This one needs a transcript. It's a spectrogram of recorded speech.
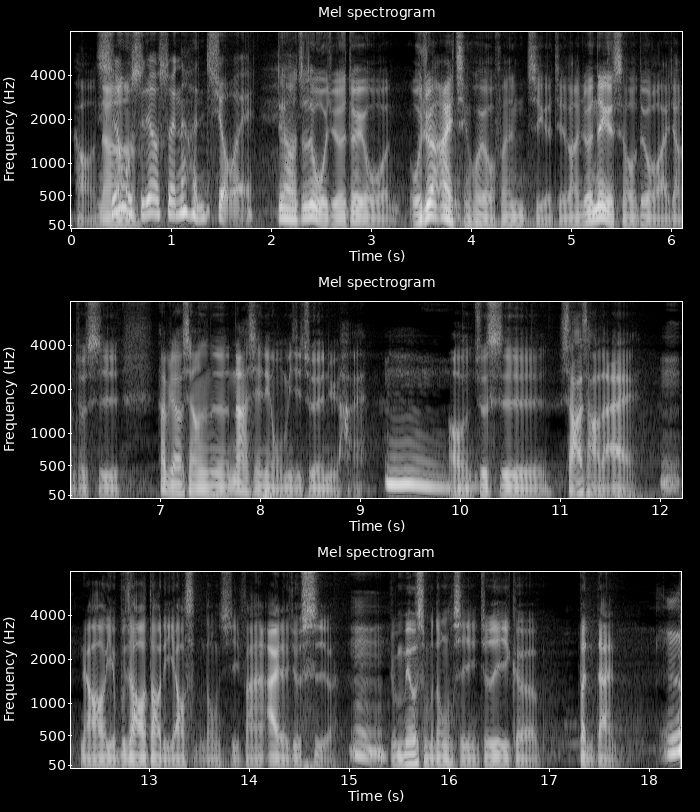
好，那十五十六岁那很久哎。对啊，就是我觉得对我，我觉得爱情会有分几个阶段，就是那个时候对我来讲，就是它比较像那那些年我们一起追的女孩，嗯，哦，就是傻傻的爱，嗯，然后也不知道到底要什么东西，反正爱了就是了，嗯，就没有什么东西，就是一个笨蛋。嗯，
